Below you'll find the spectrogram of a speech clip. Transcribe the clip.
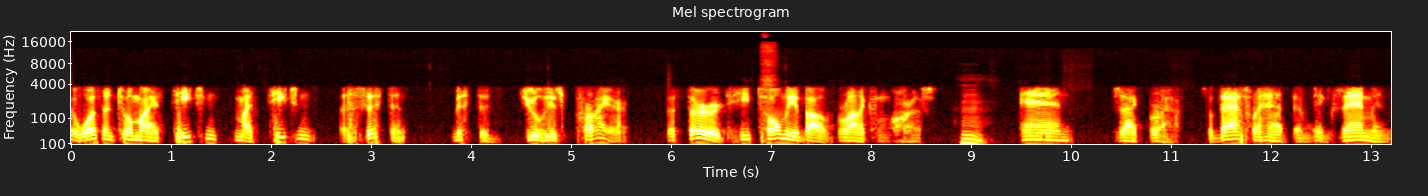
It wasn't until my teaching my teaching assistant, Mr. Julius Pryor the third, he told me about Veronica Mars hmm. and Zach Braff. So that's when I had to examine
